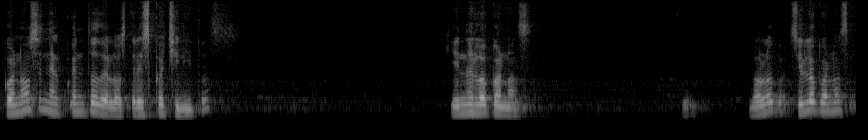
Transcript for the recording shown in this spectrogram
¿conocen el cuento de los tres cochinitos? ¿Quiénes lo conocen? ¿No lo, ¿Sí lo conocen?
